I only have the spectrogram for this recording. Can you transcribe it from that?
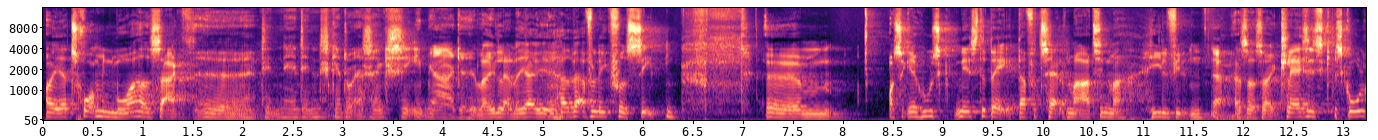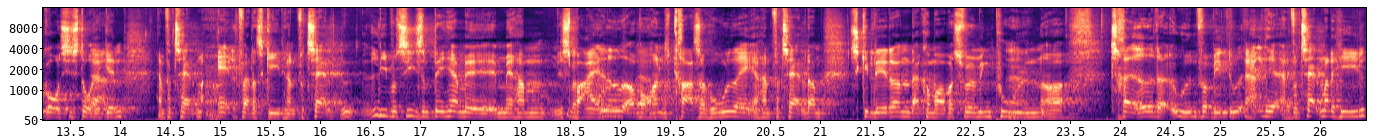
Og jeg tror, min mor havde sagt, øh, den, øh, den skal du altså ikke se, Bjarke, eller et eller andet. Jeg, jeg havde i hvert fald ikke fået set den. Øhm, og så kan jeg huske, næste dag, der fortalte Martin mig hele filmen. Ja. Altså så klassisk skolegårdshistorie Ja. igen. Han fortalte mig alt, hvad der skete. Han fortalte lige præcis om det her med, med ham spejlet, og hvor ja. han krasser hovedet af. Og han fortalte om skeletterne, der kommer op af swimmingpoolen, ja. og træet der uden for vinduet. Ja. Alt det her. Han fortalte mig det hele.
